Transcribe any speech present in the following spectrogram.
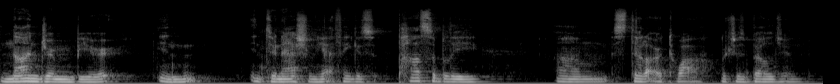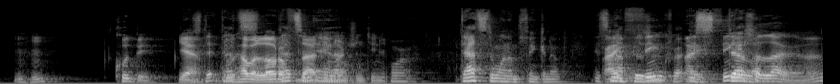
non-German beer in internationally, I think, is possibly um, Stella Artois, which is Belgian. Mm-hmm. Could be. Yeah, that- we have a lot of that in. Argentina. Or that's the one I'm thinking of. It's I not Pilsner think Urquell, I it's think it's a lager. Huh?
